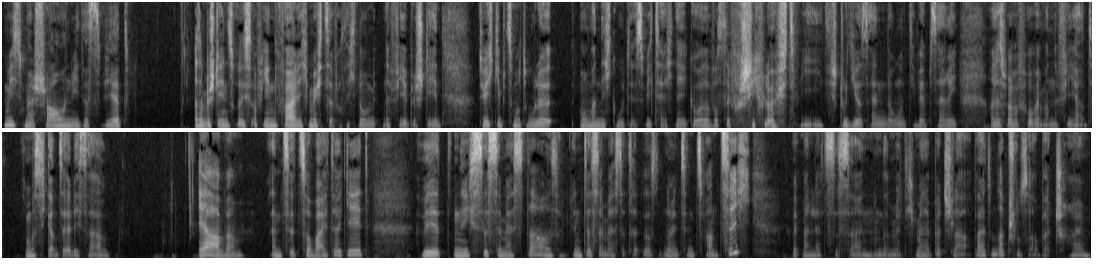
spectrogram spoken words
Muss mal schauen, wie das wird. Also bestehen soll ich es auf jeden Fall. Ich möchte es einfach nicht nur mit einer 4 bestehen. Natürlich gibt es Module, wo man nicht gut ist, wie Technik oder was einfach schief läuft, wie die Studiosendung und die Webserie. Und ich bin froh, wenn man eine 4 hat. Muss ich ganz ehrlich sagen. Ja, aber wenn es jetzt so weitergeht, wird nächstes Semester, also Wintersemester 2019-20, wird mein letztes sein. Und dann werde ich meine Bachelorarbeit und Abschlussarbeit schreiben.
